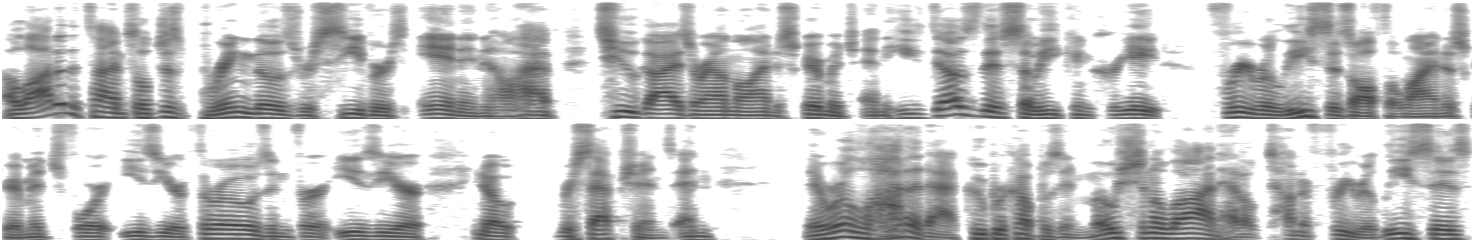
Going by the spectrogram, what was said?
A lot of the times he'll just bring those receivers in and he'll have two guys around the line of scrimmage. And he does this so he can create free releases off the line of scrimmage for easier throws and for easier, you know, receptions. And there were a lot of that. Cooper Kupp was in motion a lot, had a ton of free releases.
